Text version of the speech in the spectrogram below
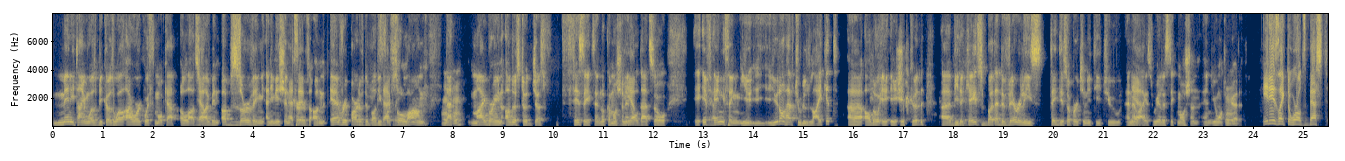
Many time was because well i work with mocap a lot so yep. i've been observing animation That's curves it. on every part of the body exactly. for so long mm-hmm. that my brain understood just physics and locomotion yep. and all that so if yep. anything you you don't have to like it uh, although it, it, it could uh, be the case but at the very least take this opportunity to analyze yeah. realistic motion and you won't regret mm. it it is like the world's best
